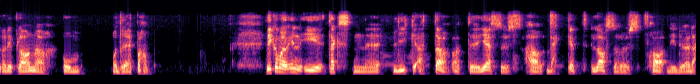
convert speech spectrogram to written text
la de planer om å drepe ham. Vi kommer jo inn i teksten eh, like etter at eh, Jesus har vekket Lasarus fra de døde.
